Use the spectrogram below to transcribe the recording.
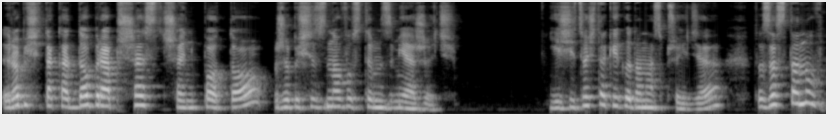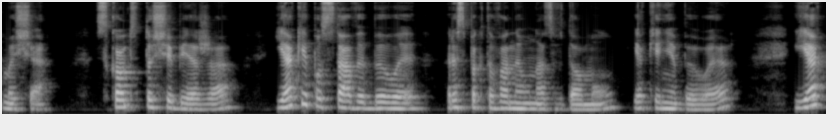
Robi się taka dobra przestrzeń po to, żeby się znowu z tym zmierzyć. Jeśli coś takiego do nas przyjdzie, to zastanówmy się, skąd to się bierze, jakie postawy były respektowane u nas w domu, jakie nie były, jak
